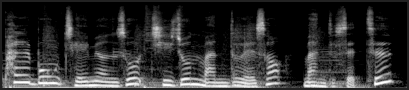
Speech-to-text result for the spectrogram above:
팔봉 재면소 지존 만두에서 만두 세트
